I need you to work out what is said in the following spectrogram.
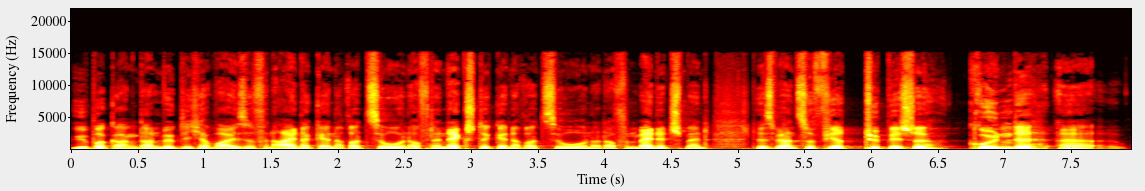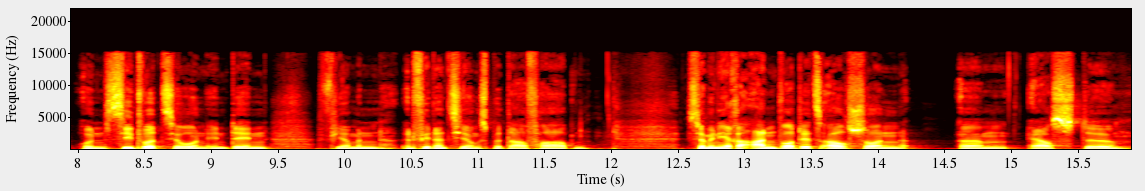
Übergang dann möglicherweise von einer Generation auf eine nächste Generation oder auf ein Management. Das wären so vier typische Gründe äh, und Situationen, in denen Firmen einen Finanzierungsbedarf haben. Sie haben in Ihrer Antwort jetzt auch schon ähm, erste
